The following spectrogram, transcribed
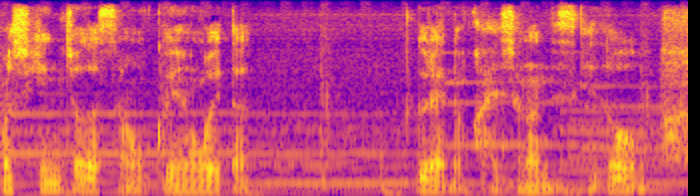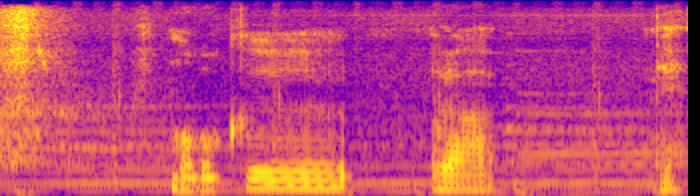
まあ、資金調達3億円を終えたぐらいの会社なんですけどもう僕はね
